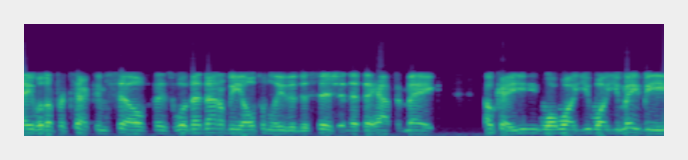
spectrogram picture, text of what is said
able to protect himself. As well, that that'll be ultimately the decision that they have to make. Okay, you, well, while you while you may be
